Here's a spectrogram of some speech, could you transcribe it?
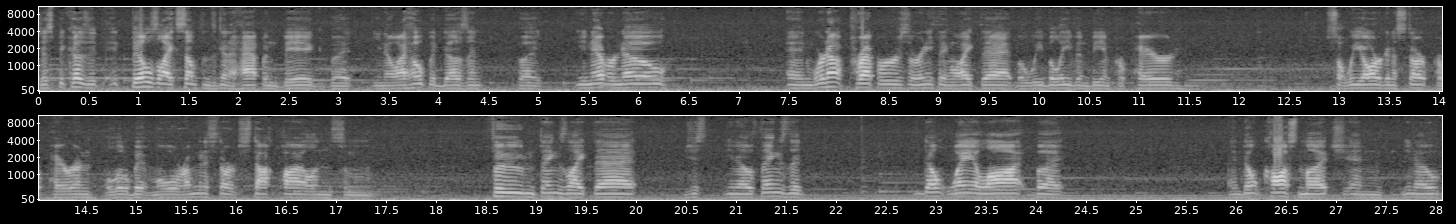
just because it, it feels like something's going to happen big, but you know, I hope it doesn't. But you never know. And we're not preppers or anything like that, but we believe in being prepared. So we are going to start preparing a little bit more. I'm going to start stockpiling some food and things like that. Just, you know, things that don't weigh a lot, but and don't cost much and you know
